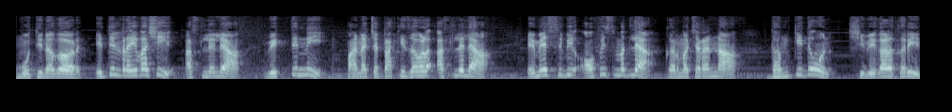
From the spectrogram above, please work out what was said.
मोतीनगर येथील रहिवाशी असलेल्या व्यक्तींनी पाण्याच्या टाकीजवळ असलेल्या एम एस सी बी ऑफिसमधल्या कर्मचाऱ्यांना धमकी देऊन शिवीगाळ करीत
